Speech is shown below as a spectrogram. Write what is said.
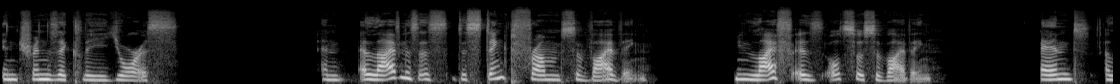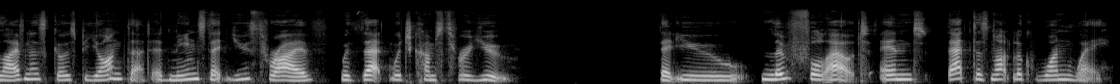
intrinsically yours and aliveness is distinct from surviving. I mean, life is also surviving. And aliveness goes beyond that. It means that you thrive with that which comes through you, that you live full out. And that does not look one way.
